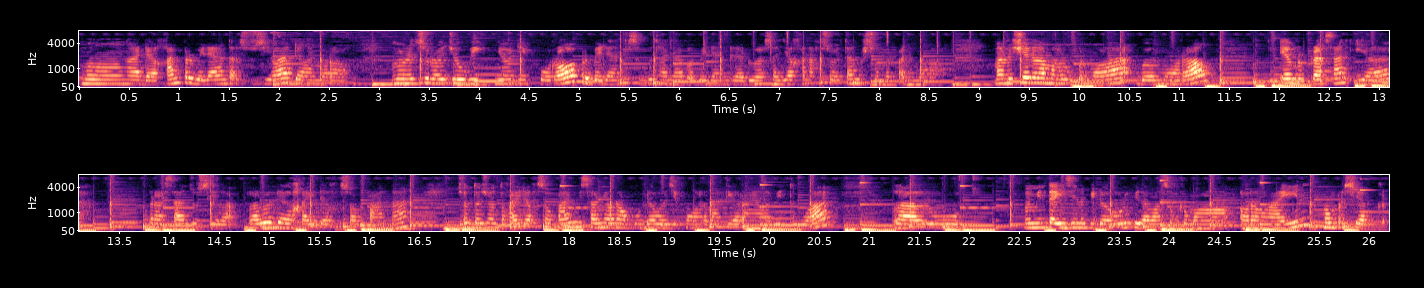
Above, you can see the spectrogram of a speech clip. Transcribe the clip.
mengadakan perbedaan antara susila dengan moral. Menurut Surojo Wigno Dipuro, perbedaan tersebut hanya perbedaan gradual saja karena kesulitan bersumber pada moral. Manusia adalah makhluk bermoral, bermoral yang berperasaan ialah perasaan susila. Lalu ada kaidah kesopanan. Contoh-contoh kaidah kesopanan misalnya orang muda wajib menghormati orang yang lebih tua, lalu meminta izin lebih dahulu bila masuk rumah orang lain, mempersiapkan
